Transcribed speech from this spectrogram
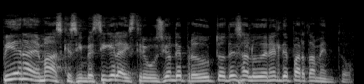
Piden además que se investigue la distribución de productos de salud en el departamento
